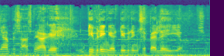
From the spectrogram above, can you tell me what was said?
यहाँ पे साथ में आगे डिबरिंग है डिबरिंग से पहले ही हम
